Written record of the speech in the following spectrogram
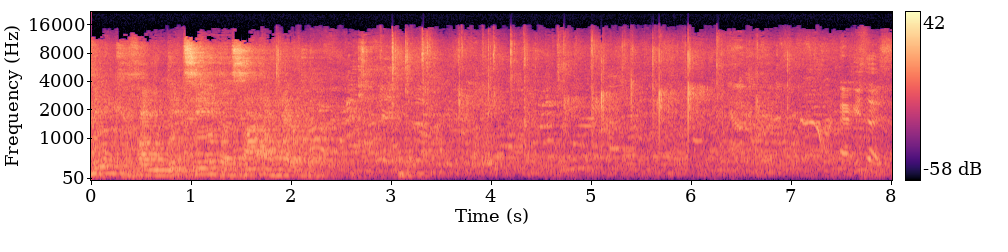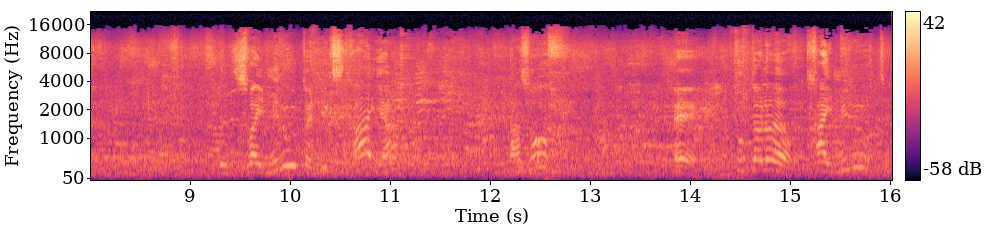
Fick vom DC Bessana Hall. Erinnert. Zwei Minuten, nichts drei, ja? Pass auf. Eh, tout à l'heure, drei Minuten.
